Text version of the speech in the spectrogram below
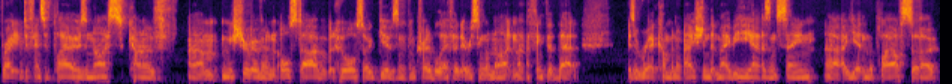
great defensive player who's a nice kind of um, mixture of an all star, but who also gives an incredible effort every single night. And I think that that is a rare combination that maybe he hasn't seen uh, yet in the playoffs. So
